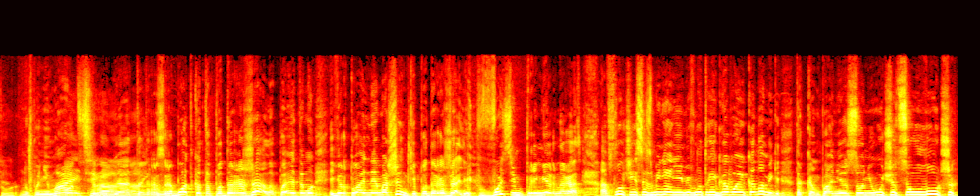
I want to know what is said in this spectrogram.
40. Ну, понимаете, вот ребята, разработка-то подорожала, поэтому и виртуальные машинки подорожали в 8 примерно раз. А в случае с изменениями внутриигровой экономики, так компания Sony учится у лучших,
